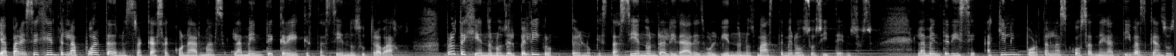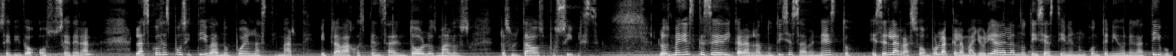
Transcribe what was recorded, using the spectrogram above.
y aparece gente en la puerta de nuestra casa con armas, la mente cree que está haciendo su trabajo, protegiéndonos del peligro, pero lo que está haciendo en realidad es volviéndonos más temerosos y tensos. La mente dice, ¿a quién le importan las cosas negativas que han sucedido o sucederán? Las cosas positivas no pueden lastimarte. Mi trabajo es pensar en todos los malos resultados posibles. Los medios que se dedican a las noticias saben esto. Esa es la razón por la que la mayoría de las noticias tienen un contenido negativo.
